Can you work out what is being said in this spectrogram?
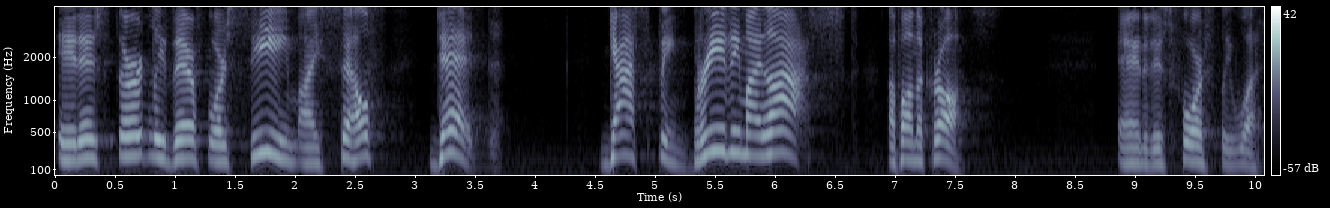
It is, thirdly, therefore, seeing myself dead, gasping, breathing my last upon the cross. And it is, fourthly, what?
